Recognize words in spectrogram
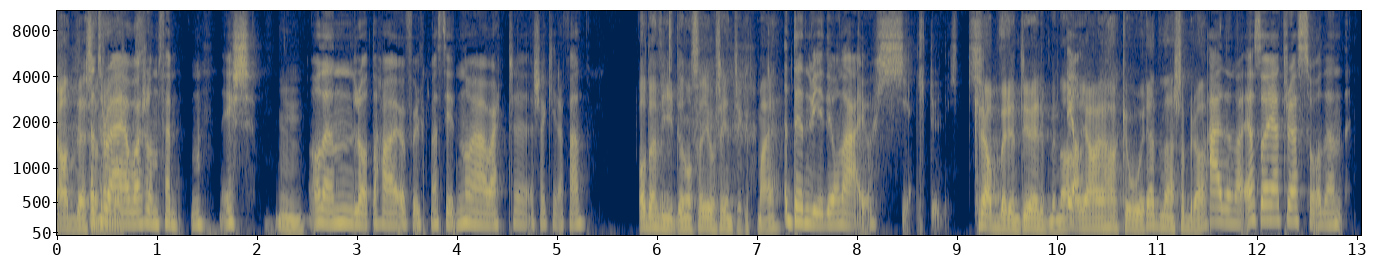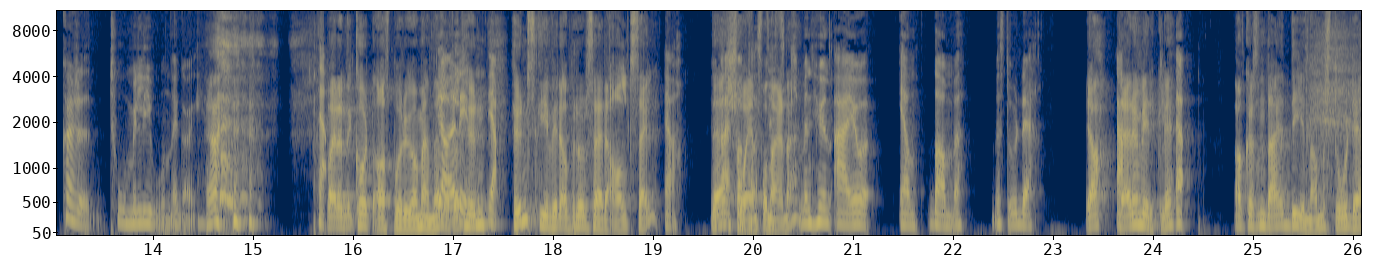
Ja, det Da tror jeg jeg var sånn 15-ish. Og den låta har jeg jo fulgt med siden, og jeg har vært Shakira-fan. Og den videoen også gjorde så inntrykk på meg. Den videoen er jo helt unik. Krabbe rundt i gjørmen og Ja. jeg har ikke ordet. Den er så bra. Nei, den er, altså, jeg tror jeg så den kanskje to millioner ganger. Ja. Bare en kort avsporing om henne. Ja, hun, hun skriver og produserer alt selv. Ja, Det er så fantastisk. imponerende. Men hun er jo en dame med stor D. Ja, det er hun virkelig. Ja. Akkurat som deg, Dina med stor D.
